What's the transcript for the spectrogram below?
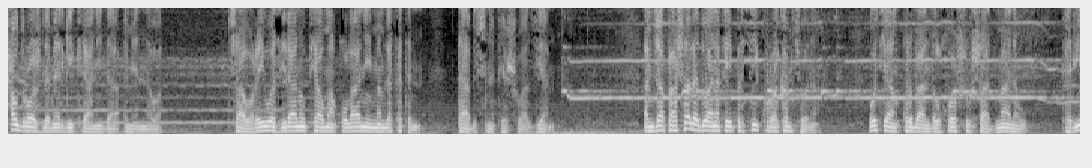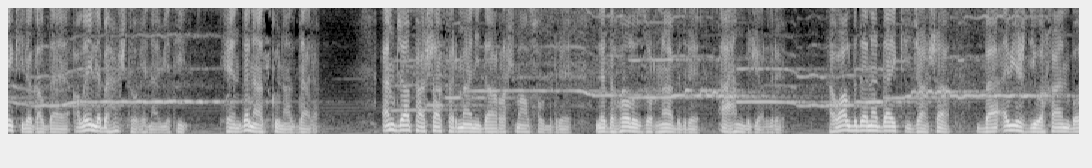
حەوت ڕۆژ لە مێرگی کرانیدا ئەمێنەوە چاوەڕێی وەزیران و پیاوماقۆڵانی مەملەکەتن تا بچنە پێشوازیان ئەمجا پاشا لە دوانەکەی پرسی کوڕەکەم چۆنە وتیان قوربان دڵخۆش و شادمانە و پەریەکی لەگەڵدایە ئەڵەی لە بەهشتەوە هێناویەتی هێندە ناسک و نازدارە ئەمجا پاشا فەرمانی دا ڕەشماڵ هەڵبدرێ، لە دەهۆڵ و زوڕنا بدرێ، ئاهەنگ بگێڕدرێ. هەواڵ بدەنە دایکی جانشا با ئەویش دیوەخان بۆ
